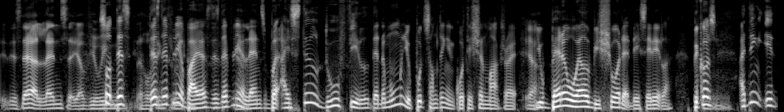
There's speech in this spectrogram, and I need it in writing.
is there a lens that you're viewing. So there's the whole there's definitely a through? bias. There's definitely a lens, but I still do feel that the moment you put something in quotation marks, right, Yeah. you better well be sure that they said it, lah. Because Mm. I think it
